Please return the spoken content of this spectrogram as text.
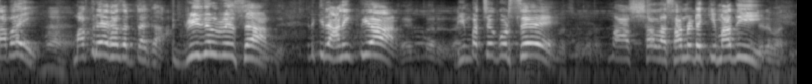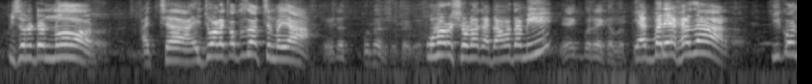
না ভাই? হ্যাঁ। মাত্র এক হাজার টাকা। গ্রিজেল রেসার এটা কি রানিং পিয়ার ডিম বাচ্চা করছে? করা। সামনেটা কি মাদি। পিছনেটা নর। আচ্ছা এই জোড়া কত যাচ্ছেন ভাইয়া? এটা পনেরোশো টাকা। পনেরোশো টাকা দামাদামি? একবারে এক হাজার একবারে এক হাজার? কি কোন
